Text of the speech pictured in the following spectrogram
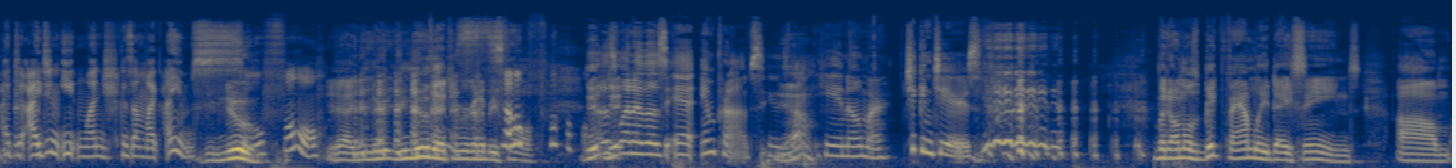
I, d- I didn't eat lunch because I'm like, I am so full. Yeah, you knew you knew that you were going to be So full. Did- That was did- one of those uh, improvs. He, was Yeah. like, he and Omar. Chicken cheers. but on those big family day scenes, um,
